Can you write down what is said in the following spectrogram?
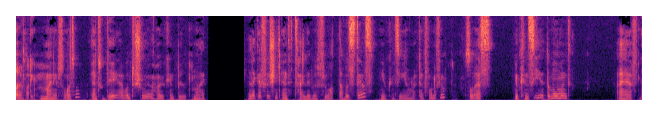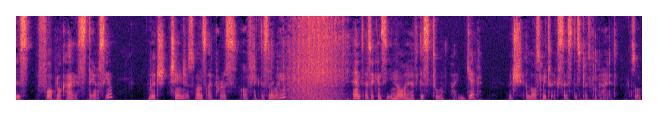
everybody, my name is Walter and today I want to show you how you can build my lag efficient and tileable floor double stairs. You can see here right in front of you. So as you can see at the moment I have this 4 block high stairs here which changes once I press or flick this lever here. And as you can see now I have this 2 high gap which allows me to access this platform behind it. So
